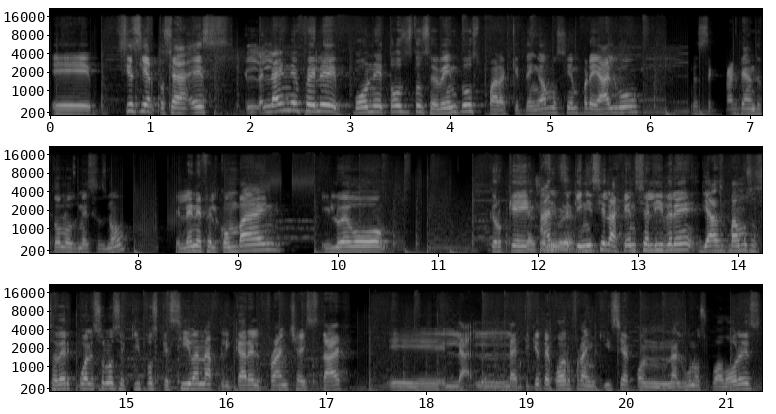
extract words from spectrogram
Eh, sí es cierto, o sea, es la NFL pone todos estos eventos para que tengamos siempre algo, este, prácticamente todos los meses, ¿no? El NFL Combine y luego Creo que antes de que inicie la agencia libre, ya vamos a saber cuáles son los equipos que sí van a aplicar el franchise tag, eh, la, etiqueta de jugador franquicia con algunos jugadores.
